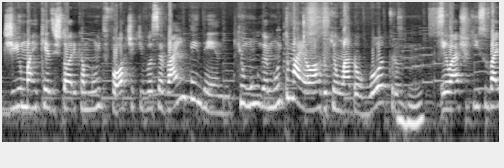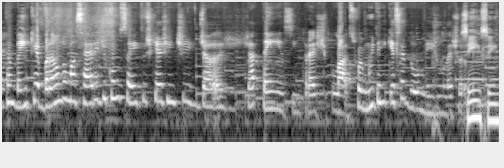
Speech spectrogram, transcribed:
de uma riqueza histórica muito forte, que você vai entendendo que o mundo é muito maior do que um lado ou outro, Uhum. eu acho que isso vai também quebrando uma série de conceitos que a gente já, já tem, assim, pré-estipulados. Foi muito enriquecedor mesmo o Leste. Sim, sim.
